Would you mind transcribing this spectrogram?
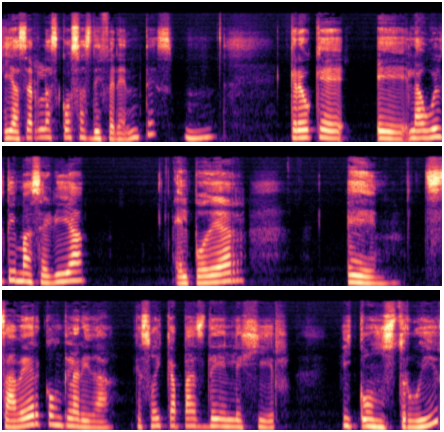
y hacer las cosas diferentes. Creo que eh, la última sería el poder eh, saber con claridad que soy capaz de elegir y construir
